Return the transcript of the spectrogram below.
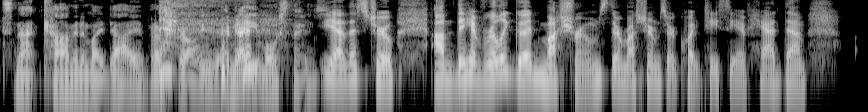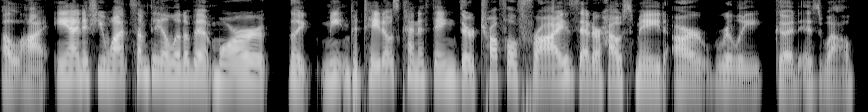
It's not common in my diet, but I'm sure I'll eat it. I mean, I eat most things. yeah, that's true. Um, they have really good mushrooms. Their mushrooms are quite tasty. I've had them a lot. And if you want something a little bit more like meat and potatoes kind of thing, their truffle fries that are house made are really good as well.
